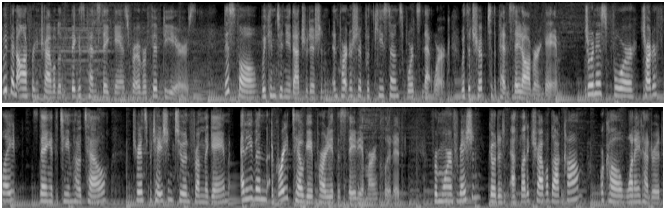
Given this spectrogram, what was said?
We've been offering travel to the biggest Penn State games for over 50 years. This fall, we continue that tradition in partnership with Keystone Sports Network with a trip to the Penn State Auburn game. Join us for charter flight, staying at the team hotel, transportation to and from the game, and even a great tailgate party at the stadium are included. For more information, go to athletictravel.com or call 1 800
